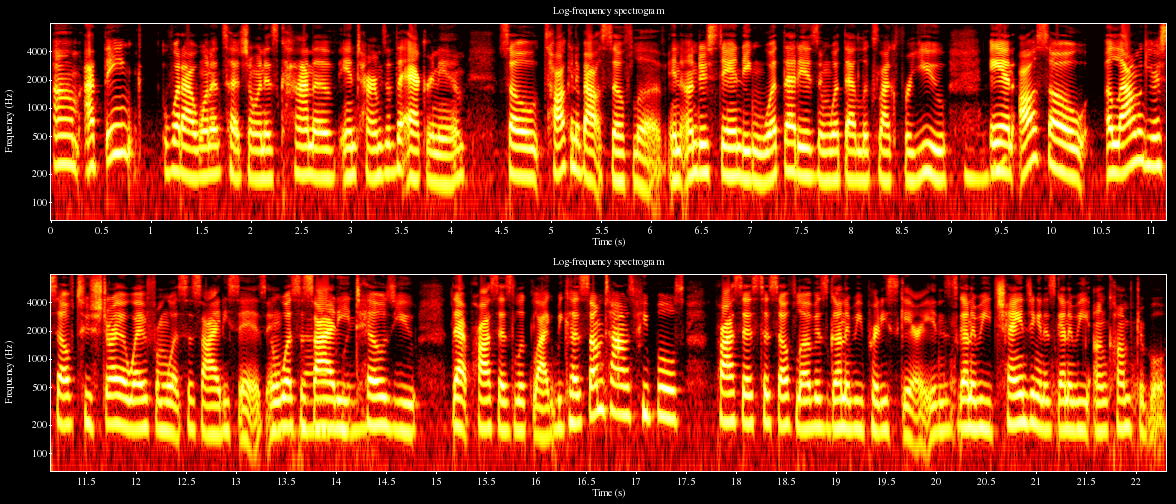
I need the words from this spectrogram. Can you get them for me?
Um, I think what I want to touch on is kind of in terms of the acronym. So, talking about self love and understanding what that is and what that looks like for you, mm-hmm. and also allowing yourself to stray away from what society says and what society tells you that process look like because sometimes people's process to self-love is going to be pretty scary and it's going to be changing and it's going to be uncomfortable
